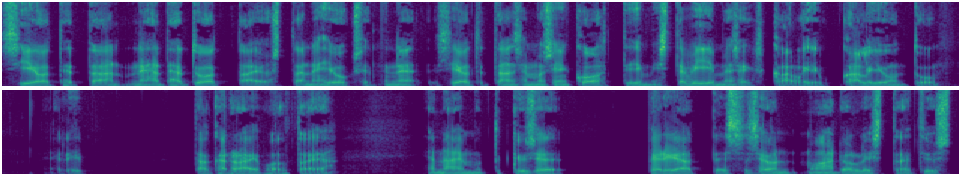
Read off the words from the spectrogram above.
sijoitetaan, nehän täytyy ottaa jostain ne hiukset, niin ne sijoitetaan semmoisiin kohtiin, mistä viimeiseksi kalju, kaljuuntuu, eli takaraivolta ja, ja näin, mutta kyllä se periaatteessa se on mahdollista, että just,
